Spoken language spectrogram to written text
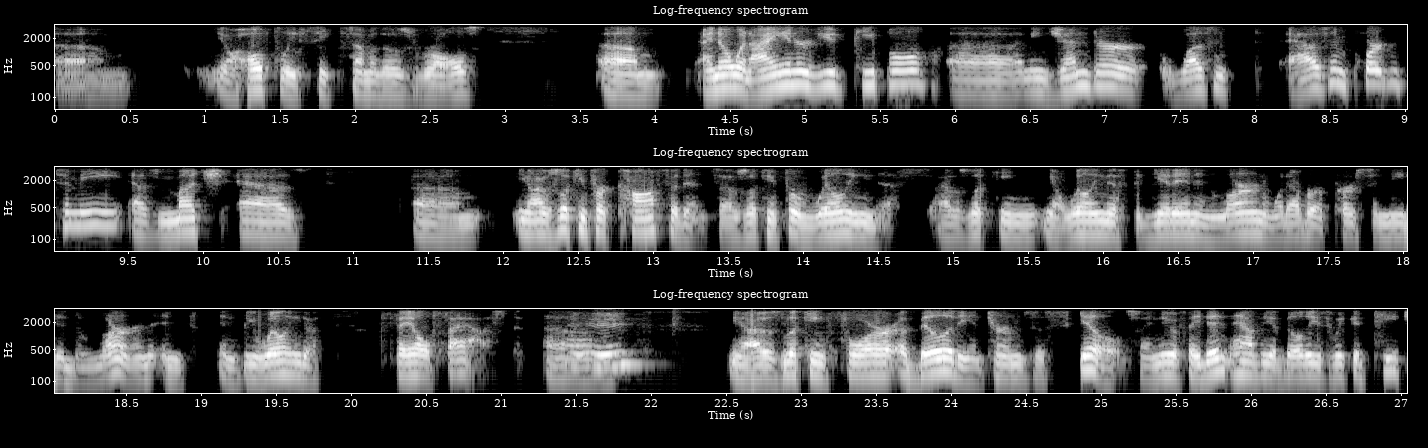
um, you know hopefully seek some of those roles. Um, I know when I interviewed people, uh, I mean, gender wasn't as important to me as much as um, you know I was looking for confidence. I was looking for willingness. I was looking you know willingness to get in and learn whatever a person needed to learn and and be willing to fail fast. Um, mm-hmm you know, I was looking for ability in terms of skills. I knew if they didn't have the abilities, we could teach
